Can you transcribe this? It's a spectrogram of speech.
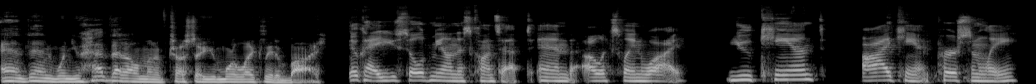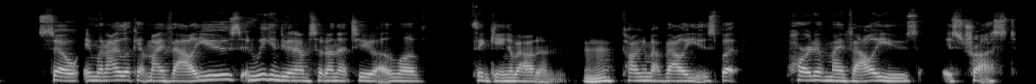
And then when you have that element of trust, are you more likely to buy? Okay, you sold me on this concept, and I'll explain why. You can't, I can't personally. So, and when I look at my values, and we can do an episode on that too. I love thinking about and hmm talking about values, but part of my values is trust.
